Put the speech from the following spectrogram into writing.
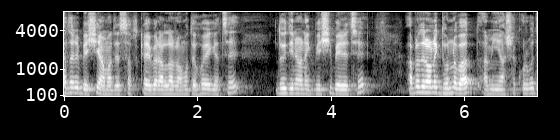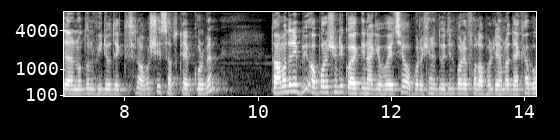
হাজারের বেশি আমাদের সাবস্ক্রাইবার আল্লাহর রহমতে হয়ে গেছে। দুই দিনে অনেক বেশি বেড়েছে। আপনাদের অনেক ধন্যবাদ। আমি আশা করব যারা নতুন ভিডিও দেখতেছেন অবশ্যই সাবস্ক্রাইব করবেন। তো আমাদের এই অপারেশনটি কয়েকদিন আগে হয়েছে। অপারেশনের দুই দিন পরে ফলাফলটি আমরা দেখাবো।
